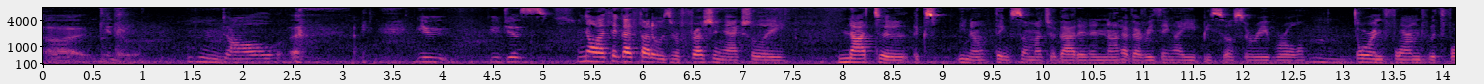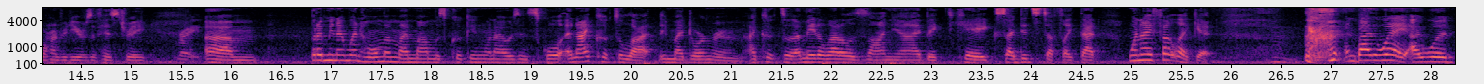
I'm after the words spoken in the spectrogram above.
uh, you know, Mm-hmm. doll. you, you just. No, I think I thought it was refreshing actually, not to you know think so much about it and not have everything I eat be so cerebral or informed with 400 years of history. Right. Um, but I mean, I went home and my mom was cooking when I was in school, and I cooked a lot in my dorm room. I cooked, I made a lot of lasagna, I baked cakes, I did stuff like that when I felt like it. and by the way, I would,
